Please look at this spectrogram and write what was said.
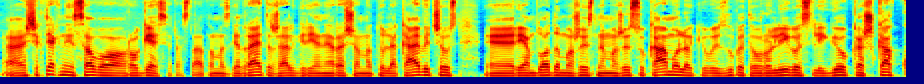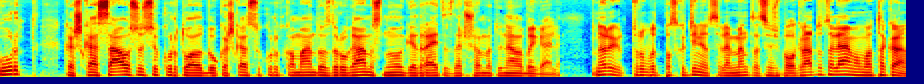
šiek tiek nei savo rogės yra statomas Gedraitis, Žalgirija nėra šiuo metu Lekavičiaus ir jam duoda mažais nemažai su kamulio, akivaizdu, kad Eurolygos lygių kažką kurt, kažką savo susikurt, tuo labiau kažką sukurt komandos draugams, nu, Gedraitis dar šiuo metu nelabai gali. Na ir turbūt paskutinis elementas iš Belgrado toliavimo ataka.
